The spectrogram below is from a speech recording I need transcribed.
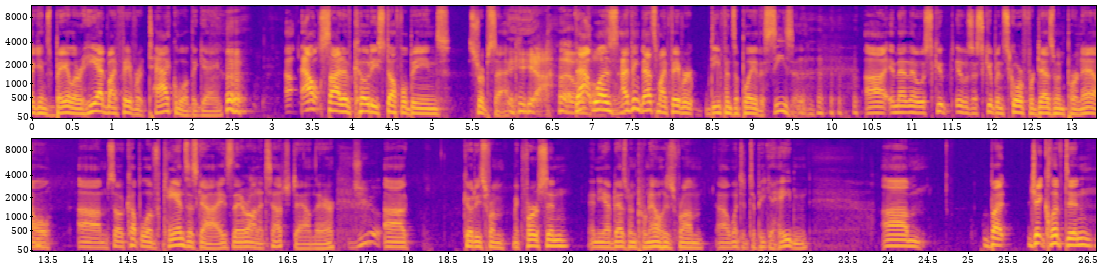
against Baylor. He had my favorite tackle of the game, uh, outside of Cody Stufflebean's strip sack. yeah, that, that was, awesome. I think that's my favorite defensive play of the season. uh, and then it was scoop. It was a scoop and score for Desmond Purnell. Um, so a couple of Kansas guys there on a touchdown there. Uh, Cody's from McPherson, and you have Desmond Purnell who's from uh, went to Topeka Hayden. Um, but Jake Clifton,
